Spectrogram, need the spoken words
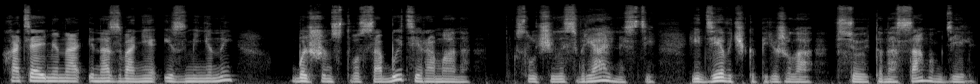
Хотя имена и названия изменены, большинство событий романа случилось в реальности, и девочка пережила все это на самом деле.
